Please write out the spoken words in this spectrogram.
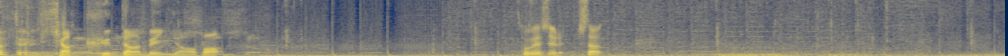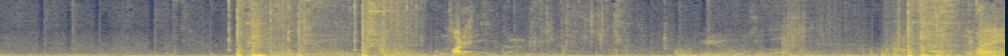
100ダメやば。当選してる。下あれ？これやり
